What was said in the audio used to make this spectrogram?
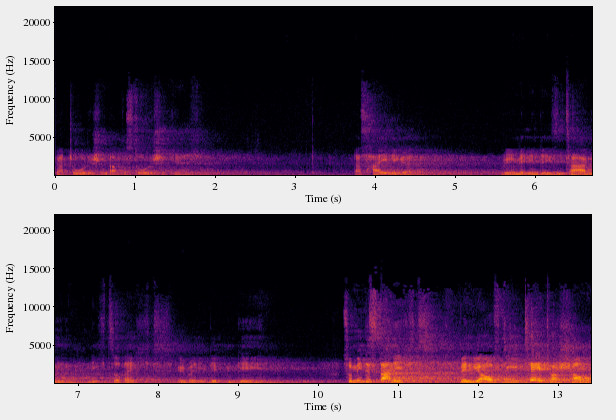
katholische und apostolische Kirche. Das Heilige will mir in diesen Tagen nicht so recht über die Lippen gehen. Zumindest da nicht, wenn wir auf die Täter schauen,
